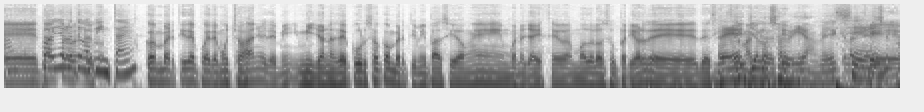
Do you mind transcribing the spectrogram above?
pues tal, yo no tengo pinta, ¿eh? Convertí después de muchos años y de mi- millones de cursos, convertí mi pasión en, bueno, ya hice un módulo superior de, de Ve, sistemas. yo lo decir. sabía, ve, que la Sí, Que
